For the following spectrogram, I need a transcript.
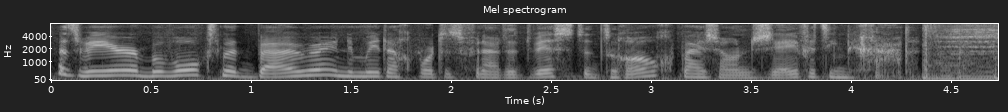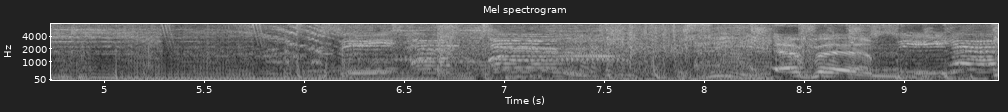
Het weer bewolkt met buien. In de middag wordt het vanuit het westen droog bij zo'n 17 graden. ZFM.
